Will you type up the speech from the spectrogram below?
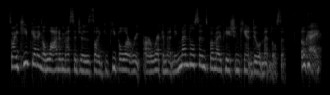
So I keep getting a lot of messages like people are re- are recommending Mendelssohn's, but my patient can't do a Mendelssohn. Okay,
